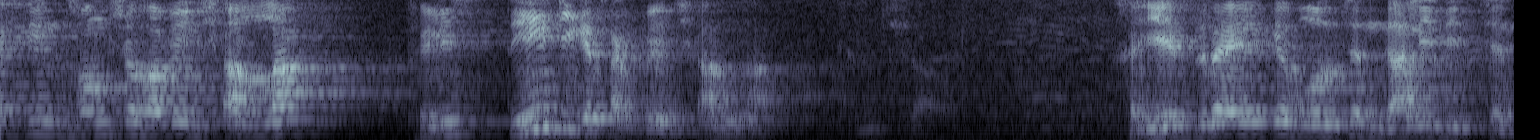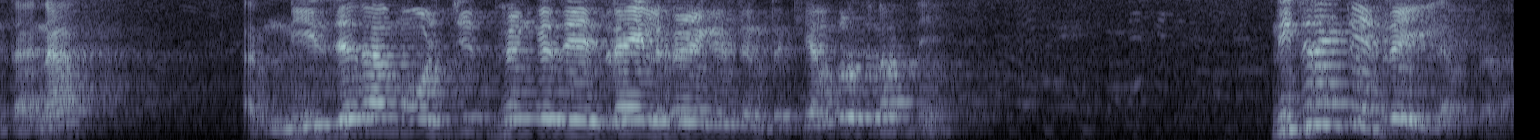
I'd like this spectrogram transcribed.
একদিন ধ্বংস হবে ইনশাল্লাহ ফিলিস্তিন টিকে থাকবে ইনশাল্লাহ ইসরায়েলকে বলছেন, গালি দিচ্ছেন, তাই না? আর নিজেরা মসজিদ ভেঙে যে ইসরায়েল হয়ে গেছেন, তা খেয়াল করেছেন আপনি? নিজেরাই তো ইসরায়েল আপনারা।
